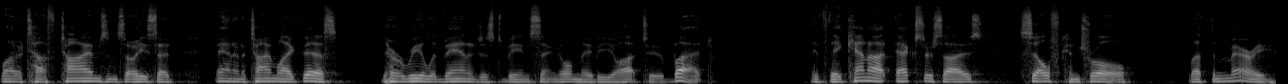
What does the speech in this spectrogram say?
a lot of tough times. And so he said, Man, in a time like this, there are real advantages to being single. Maybe you ought to. But if they cannot exercise self control, let them marry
